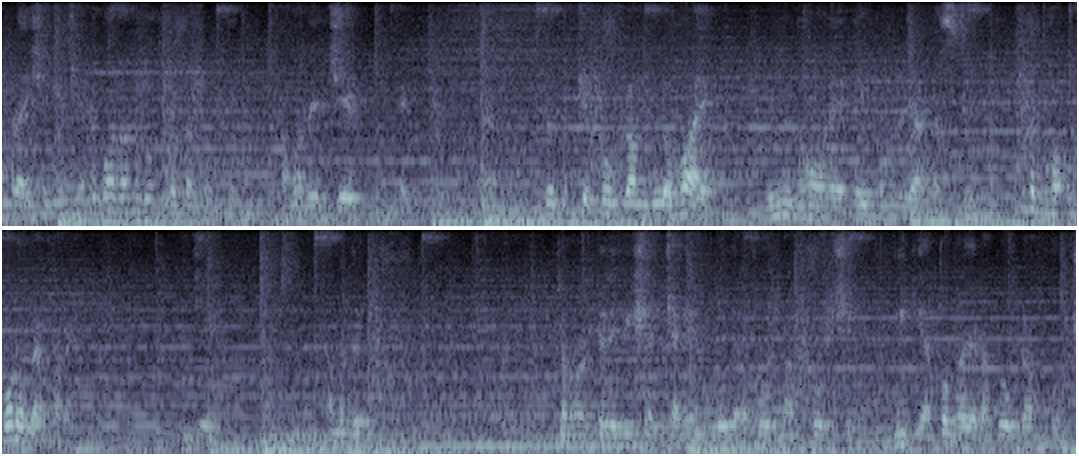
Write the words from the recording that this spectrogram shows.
আমরা এসে গেছি একটা গতানুগতিকতার মধ্যে আমাদের যে যে প্রোগ্রামগুলো হয়, বিভিন্ন ধরনের এই পনেরোই আগস্টে, এটা বড় ব্যাপার একটা। যে আমাদের যেমন টেলিভিশন চ্যানেলগুলো যারা প্রোগ্রাম করছে মিডিয়া তোমরা যারা প্রোগ্রাম করছ,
